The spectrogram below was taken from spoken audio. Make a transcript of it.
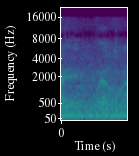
I will.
